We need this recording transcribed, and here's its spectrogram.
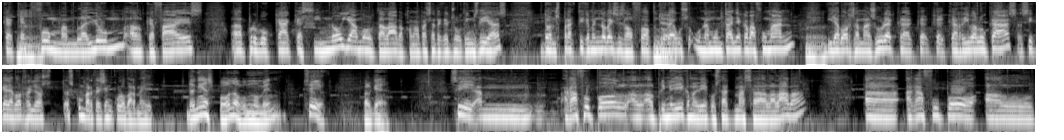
que aquest mm. fum amb la llum el que fa és eh, provocar que si no hi ha molta lava, com ha passat aquests últims dies, doncs pràcticament no vegis el foc. Tu Ja. veus una muntanya que va fumant mm. i llavors a mesura que, que, que, que arriba l'ocàs, sí que llavors allò es, es converteix en color vermell. Tenies por en algun moment? Sí. Per què? Sí, um, agafo por el, el primer dia que m'havia costat massa la lava, uh, agafo por el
